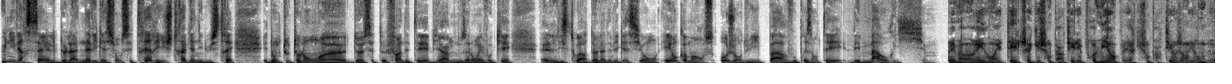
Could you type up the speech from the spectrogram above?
universelle de la navigation. C'est très riche, très bien illustré. Et donc, tout au long euh, de cette fin d'été, eh bien, nous allons évoquer euh, l'histoire de la navigation. Et on commence aujourd'hui par vous présenter les Maoris. Les Maoris ont été ceux qui sont partis les premiers, on peut dire qu'ils sont partis aux environs de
